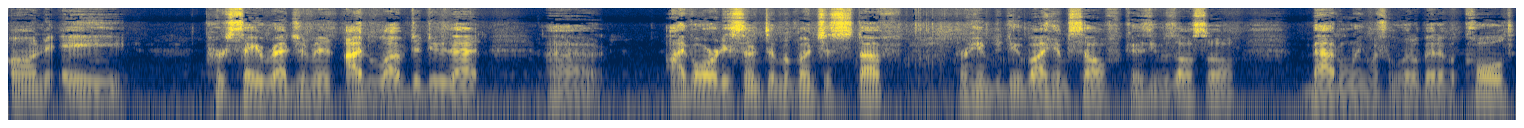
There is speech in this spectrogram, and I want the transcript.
on a per se regiment. I'd love to do that. Uh, I've already sent him a bunch of stuff for him to do by himself because he was also battling with a little bit of a cold.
